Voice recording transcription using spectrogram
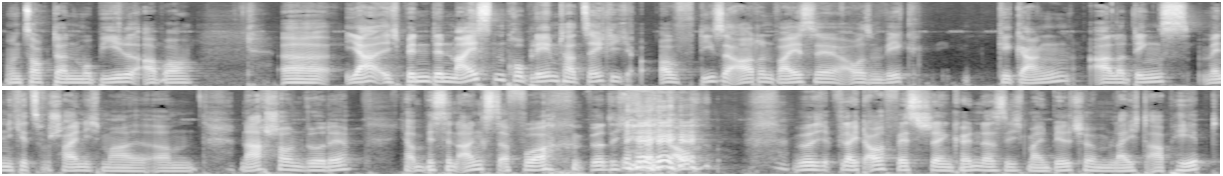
und zock dann mobil, aber äh, ja, ich bin den meisten Problemen tatsächlich auf diese Art und Weise aus dem Weg gegangen. Allerdings, wenn ich jetzt wahrscheinlich mal ähm, nachschauen würde, ich habe ein bisschen Angst davor, würde ich vielleicht auch, würde ich vielleicht auch feststellen können, dass sich mein Bildschirm leicht abhebt.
